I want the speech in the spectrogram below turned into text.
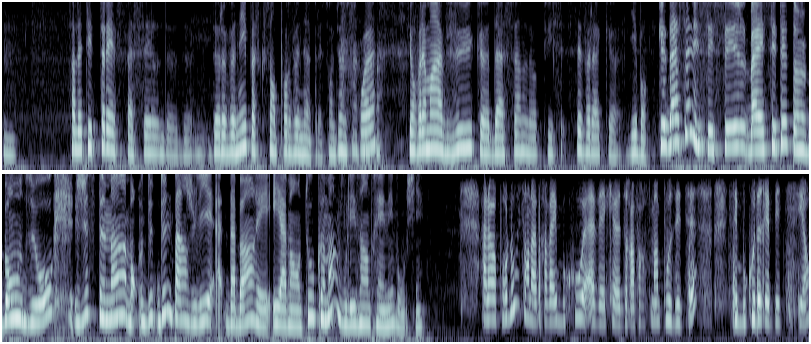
Hmm. Ça a été très facile de, de, de revenir parce qu'ils sont pas revenus après. Ils sont venus une fois, puis ils ont vraiment vu que Dawson, là, puis c'est vrai qu'il est bon. Que Dawson et Cécile, ben, c'était un bon duo. Justement, bon, d'une part, Julie, d'abord et, et avant tout, comment vous les entraînez, vos chiens? Alors pour nous, ici, on a travaillé beaucoup avec euh, du renforcement positif. C'est beaucoup de répétitions.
